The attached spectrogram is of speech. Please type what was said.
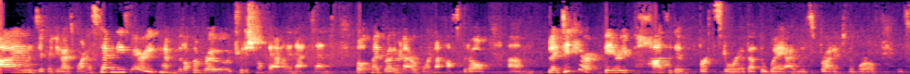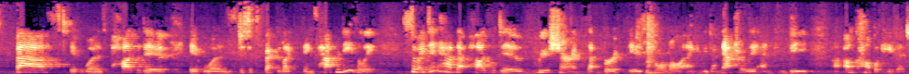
I was different. You know, I was born in the 70s, very kind of middle of the road, traditional family in that sense both my brother and I were born in a hospital. Um, but I did hear a very positive birth story about the way I was brought into the world. It was fast, it was positive, it was just expected like things happened easily. So I did have that positive reassurance that birth is normal and can be done naturally and can be uh, uncomplicated.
